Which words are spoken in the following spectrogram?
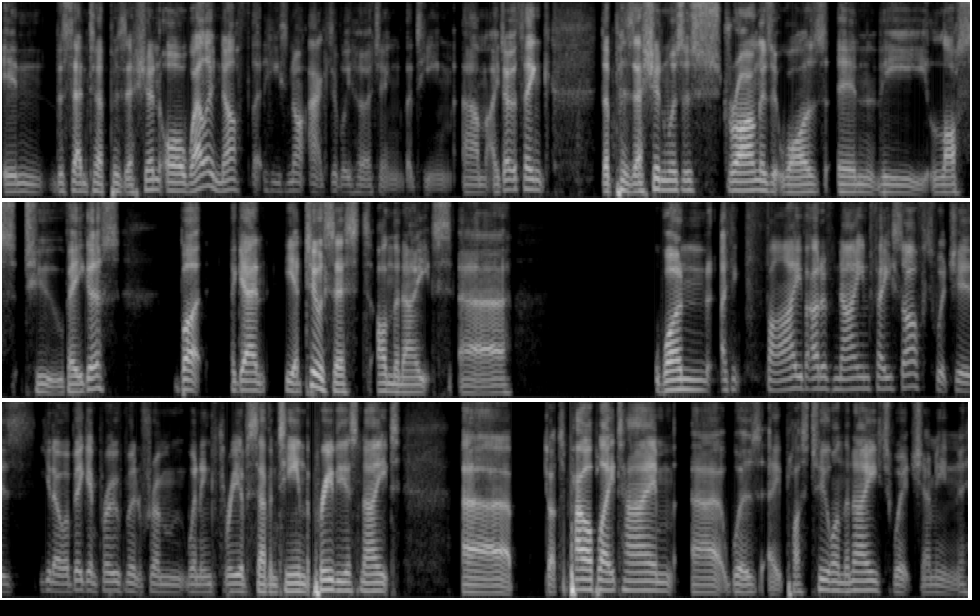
in the center position or well enough that he's not actively hurting the team. Um, I don't think the possession was as strong as it was in the loss to Vegas, but again, he had two assists on the night. Uh, won, I think, five out of nine faceoffs, which is, you know, a big improvement from winning three of 17 the previous night. Uh, got some power play time. Uh, was a plus two on the night, which I mean,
